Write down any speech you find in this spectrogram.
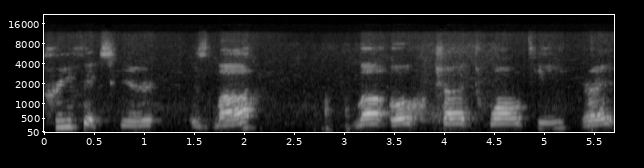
prefix here is la, la oh cha twal t, right?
